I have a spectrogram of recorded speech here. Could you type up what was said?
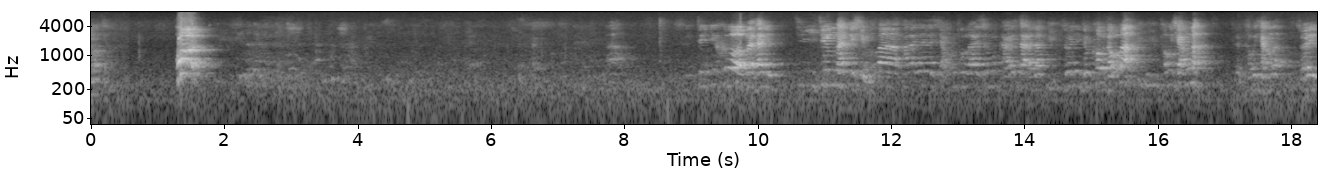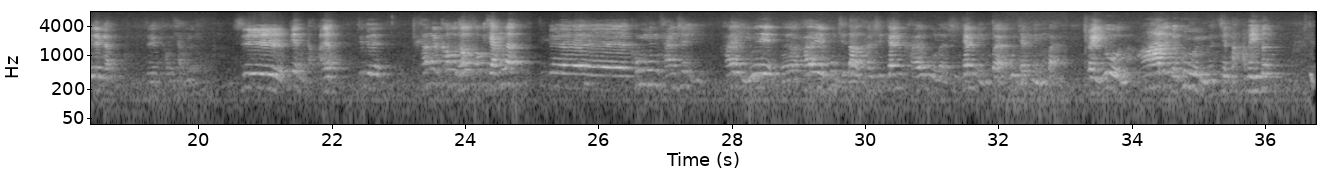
惊他就醒了，他也想不出来什么开采了，所以就。叩头了，投降了，这投降了，所以这个这投降了是变打呀。这个他那叩头投降了，这个空云禅师还以为呃还不知道他是真开悟了，是真明白不真明白，所以又拿这个棍子就打了一顿，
